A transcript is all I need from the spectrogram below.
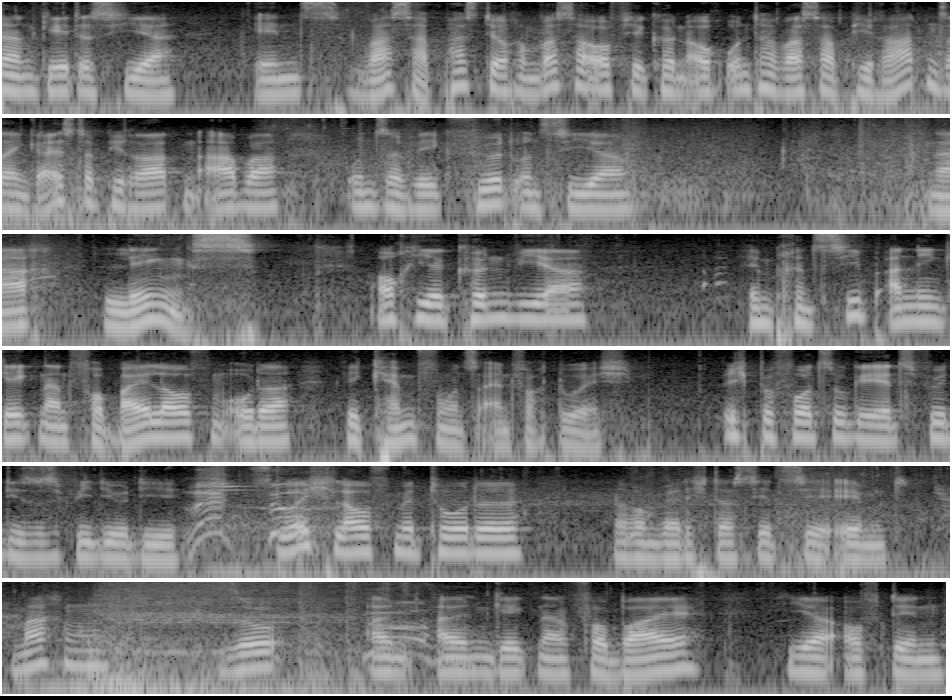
dann geht es hier ins Wasser. Passt ihr auch im Wasser auf, hier können auch unter Wasser Piraten sein, Geisterpiraten, aber unser Weg führt uns hier nach links. Auch hier können wir im Prinzip an den Gegnern vorbeilaufen oder wir kämpfen uns einfach durch. Ich bevorzuge jetzt für dieses Video die Durchlaufmethode. Darum werde ich das jetzt hier eben machen. So, an allen Gegnern vorbei. Hier auf den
